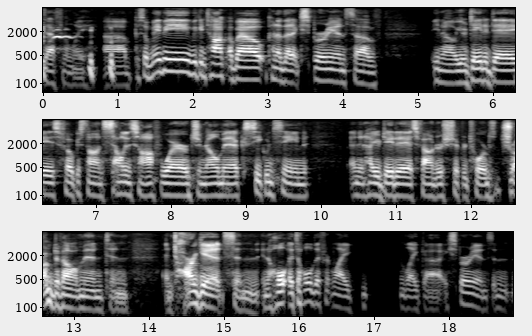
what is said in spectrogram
Definitely. uh, so maybe we can talk about kind of that experience of you know, your day to day is focused on selling software, genomics, sequencing, and then how your day to day as founders shifted towards drug development and and targets and, and a whole it's a whole different like like uh, experience and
